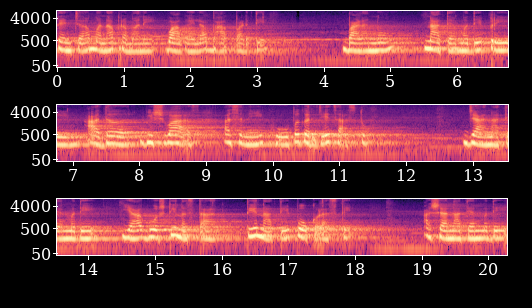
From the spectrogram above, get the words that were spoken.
त्यांच्या मनाप्रमाणे वागायला भाग पाडते. बाळांनो नात्यामध्ये प्रेम आदर विश्वास असणे खूप गरजेचा असतो. ज्या नात्यांमध्ये या गोष्टी नसतात ते नाते पोकळ असते. अशा नात्यांमध्ये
